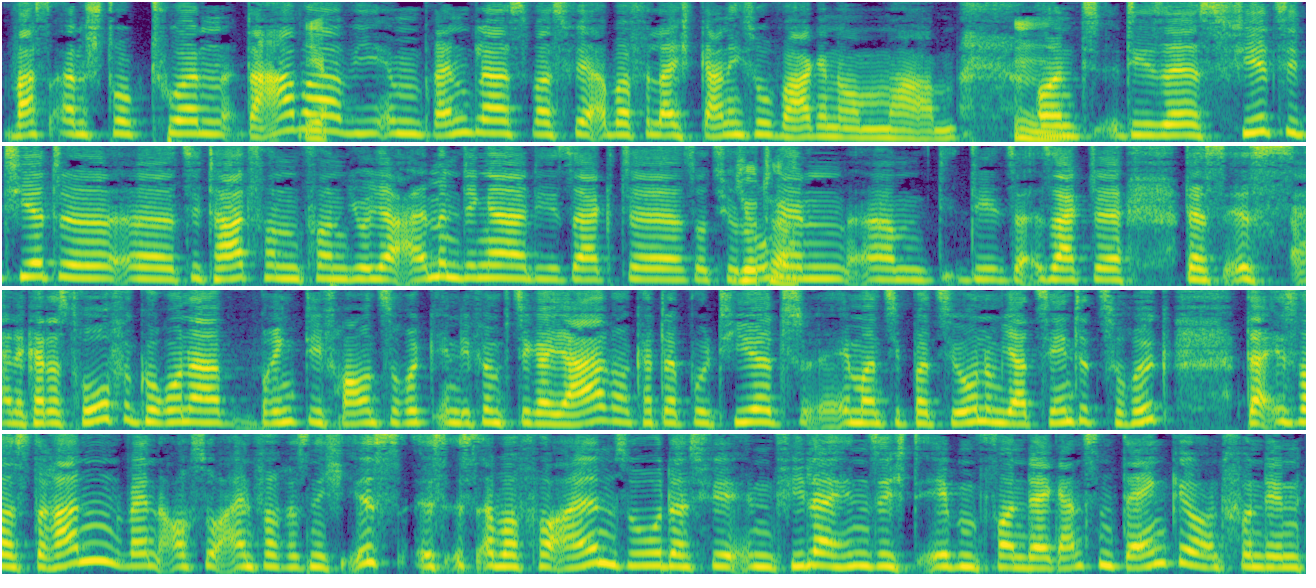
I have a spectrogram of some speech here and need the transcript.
was an Strukturen da war, ja. wie im Brennglas, was wir aber vielleicht gar nicht so wahrgenommen haben. Mhm. Und dieses viel zitierte äh, Zitat von, von Julia Almendinger, die sagte, Soziologin, Ministerin, ähm, die, die sagte, das ist eine Katastrophe. Corona bringt die Frauen zurück in die 50er Jahre und katapultiert Emanzipation um Jahrzehnte zurück. Da ist was dran, wenn auch so einfach es nicht ist. Es ist aber vor allem so, dass wir in vieler Hinsicht eben von der ganzen Denke und von den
